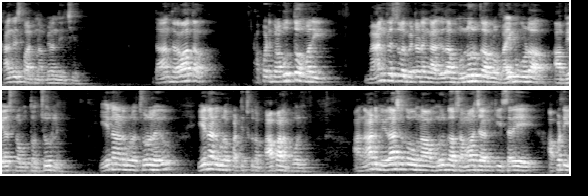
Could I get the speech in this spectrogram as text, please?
కాంగ్రెస్ పార్టీని అభినందించింది. దాని తర్వాత అప్పటి ప్రభుత్వం మరి మేనిఫెస్టోలో పెట్టడం కాదు కదా మున్నూరు కాపుల వైపు కూడా ఆ బీఆర్ఎస్ ప్రభుత్వం చూడలేదు. ఏనాడు కూడా చూడలేదు ఏనాడు కూడా పట్టించుకున్న పాపాన పోలేదు. ఆనాడు నిరాశతో ఉన్న మున్నూరు కాపు సమాజానికి సరే అప్పటి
